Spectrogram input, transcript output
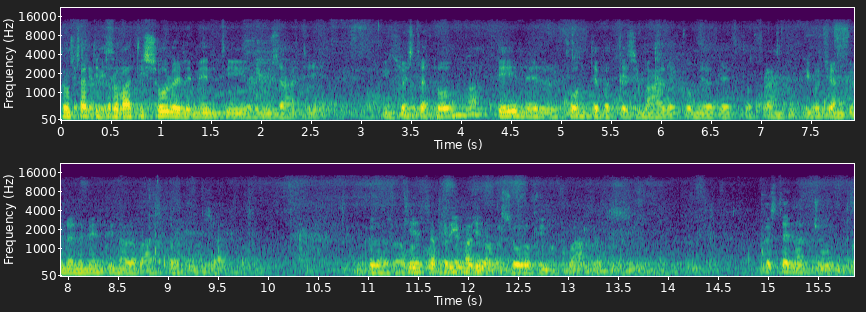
Sono stati trovati solo elementi riusati in questa tomba e nel fonte battesimale, come ha detto Franco. Prima c'è anche un elemento in alabastro riusato. La chiesa prima arrivava solo fino a qua. Questo è un aggiunto.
